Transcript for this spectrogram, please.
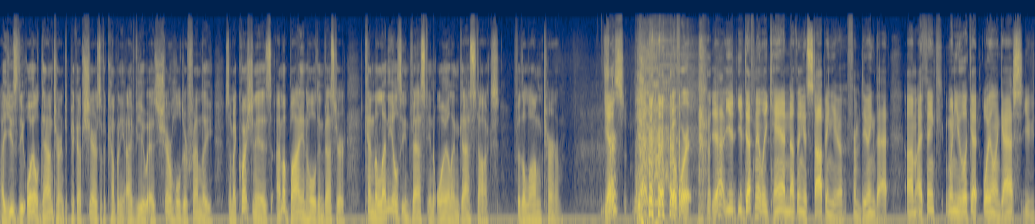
I use the oil downturn to pick up shares of a company I view as shareholder friendly. So, my question is I'm a buy and hold investor. Can millennials invest in oil and gas stocks for the long term? Yes. Sure. Yeah. Go for it. yeah, you, you definitely can. Nothing is stopping you from doing that. Um, I think when you look at oil and gas, you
